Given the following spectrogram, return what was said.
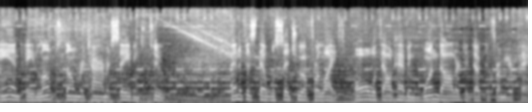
and a lump sum retirement savings too. Benefits that will set you up for life, all without having $1 deducted from your pay.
